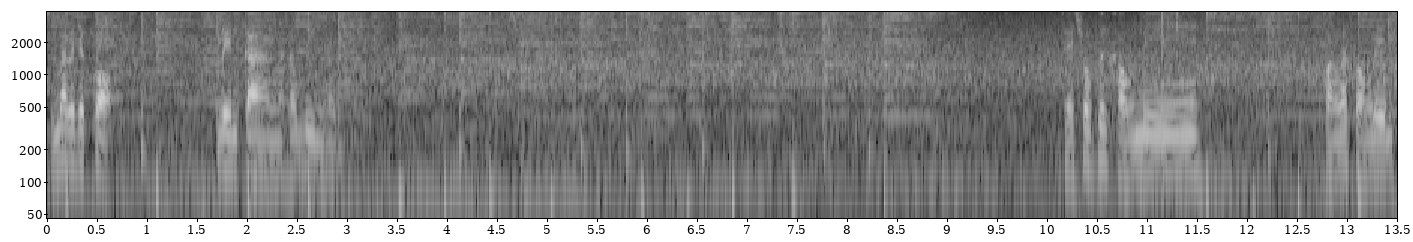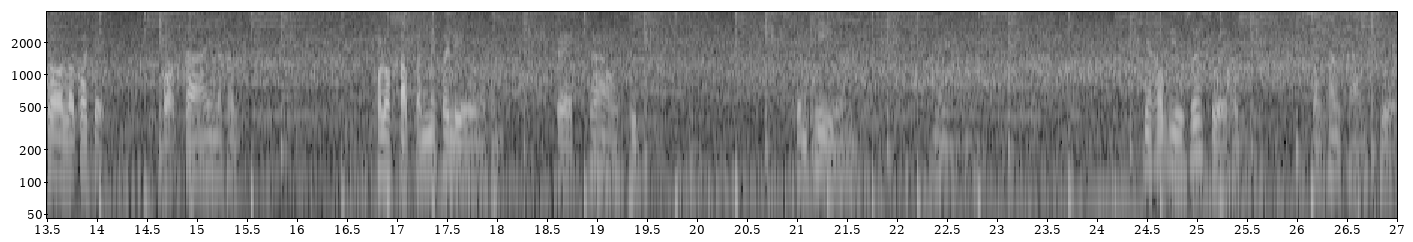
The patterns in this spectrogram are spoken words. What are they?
ส่วนมากก็จะเกาะเลนกลางนะครับ วิ่งครับแต่ช่วงขึ้นเขามันมีฝั่งละสองเลนก็เราก็จะเกาะซ้ายนะครับ พอเราขับกันไม่ค่อยเร็วนะครับแปดเก้าสิบเต็มที่นะครับเนี่ยครับวิวสวยๆครับสองข้างทางสวย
